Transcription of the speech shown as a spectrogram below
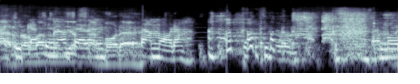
Arroba casi no medio se Zamora. Zamora. Zamora,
